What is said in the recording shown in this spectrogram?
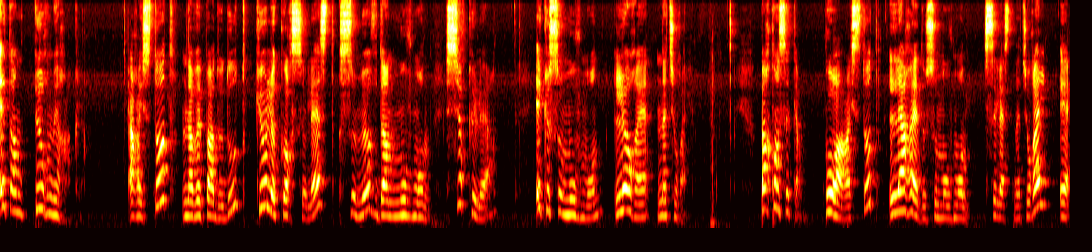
est un pur miracle. Aristote n'avait pas de doute que le corps céleste se meuve d'un mouvement circulaire et que ce mouvement leur est naturel. Par conséquent, pour Aristote, l'arrêt de ce mouvement céleste naturel est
